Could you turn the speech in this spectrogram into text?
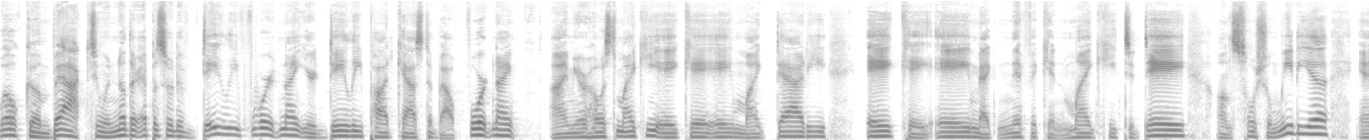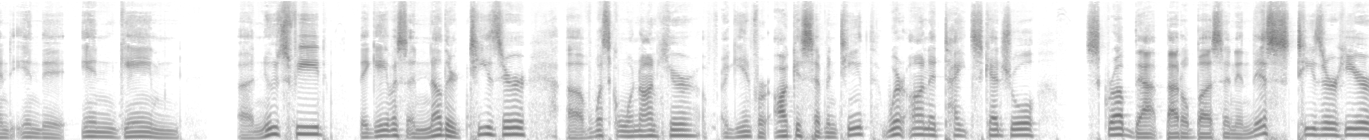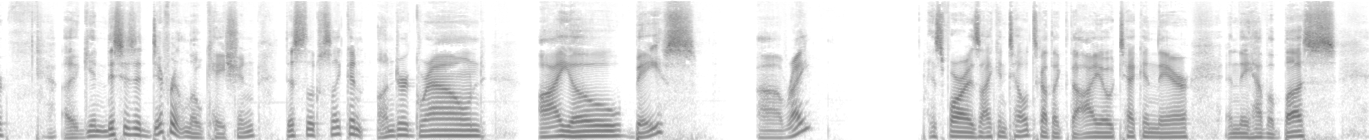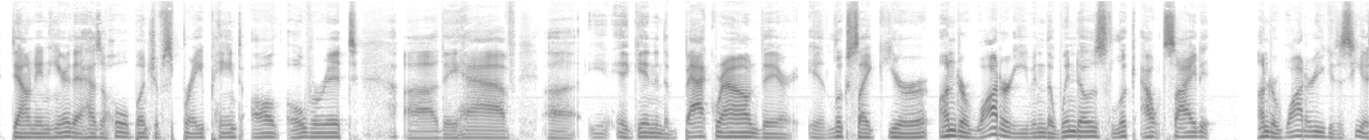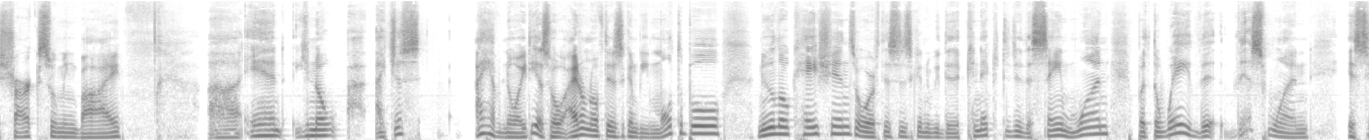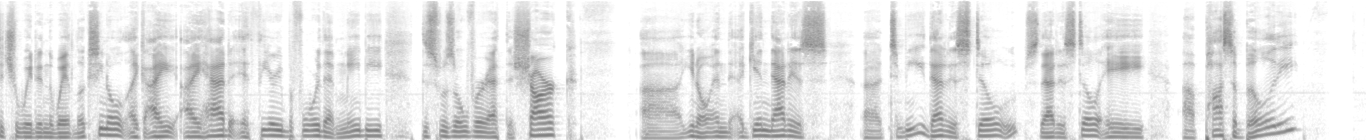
Welcome back to another episode of Daily Fortnite, your daily podcast about Fortnite. I'm your host, Mikey, aka Mike Daddy, aka Magnificent Mikey. Today on social media and in the in game uh, news feed, they gave us another teaser of what's going on here again for August 17th. We're on a tight schedule scrub that battle bus. And in this teaser here again this is a different location. This looks like an underground io base uh, right? As far as i can tell it's got like the io tech in there and they have a bus down in here that has a whole bunch of spray paint all over it. Uh, they have uh, again in the background there it looks like you're underwater even. The windows look outside underwater. You get to see a shark swimming by. Uh, and, you know, I just. I have no idea. So I don't know if there's going to be multiple new locations or if this is going to be the, connected to the same one. But the way that this one is situated in the way it looks, you know, like I I had a theory before that maybe this was over at the shark. Uh, you know, and again, that is uh, to me that is still oops, that is still a, a possibility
